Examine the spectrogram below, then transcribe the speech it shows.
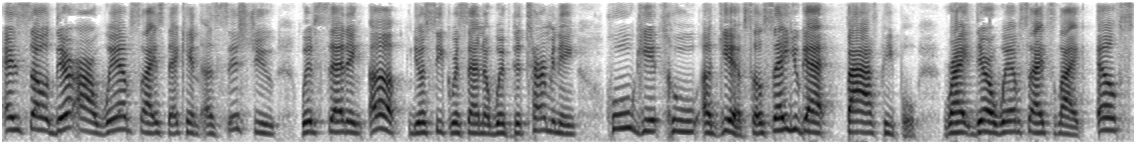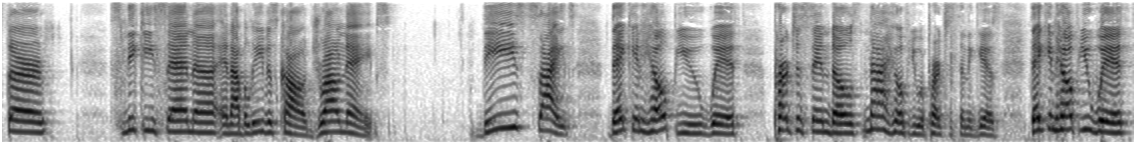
and so there are websites that can assist you with setting up your secret Santa with determining who gets who a gift. So say you got five people, right? There are websites like Elfster, Sneaky Santa, and I believe it's called Draw Names. These sites, they can help you with purchasing those, not help you with purchasing the gifts. They can help you with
